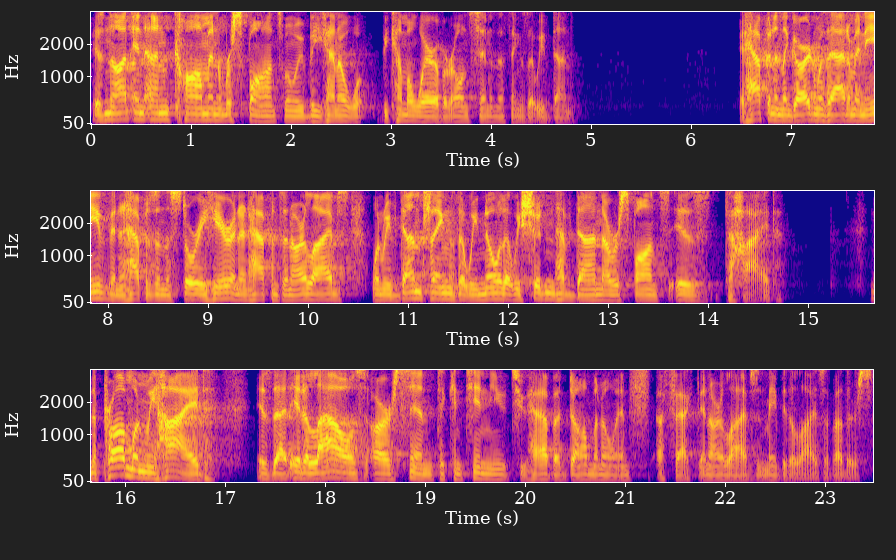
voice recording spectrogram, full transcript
is not an uncommon response when we become aware of our own sin and the things that we've done. It happened in the garden with Adam and Eve, and it happens in the story here, and it happens in our lives. When we've done things that we know that we shouldn't have done, our response is to hide. And the problem when we hide is that it allows our sin to continue to have a domino effect in our lives and maybe the lives of others.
